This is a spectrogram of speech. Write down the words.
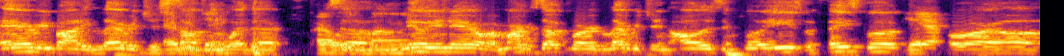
everybody leverages Everything. something, whether Power it's a mind. millionaire or Mark Zuckerberg leveraging all his employees with Facebook, Yep. Yep. or um,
